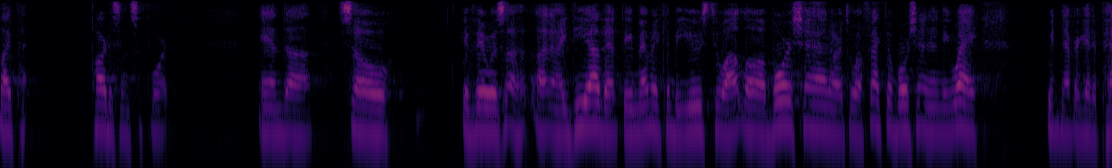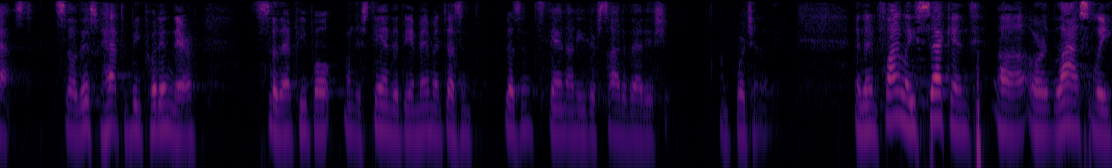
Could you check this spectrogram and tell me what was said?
bipartisan support. And uh, so, if there was a, an idea that the amendment can be used to outlaw abortion or to affect abortion in any way, we'd never get it passed. So this had to be put in there so that people understand that the amendment doesn't doesn't stand on either side of that issue, unfortunately. And then finally, second uh, or lastly,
